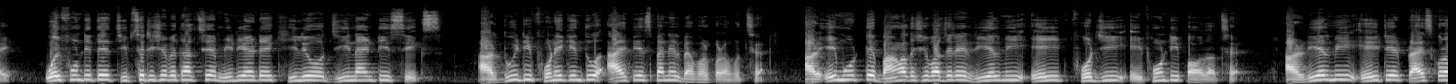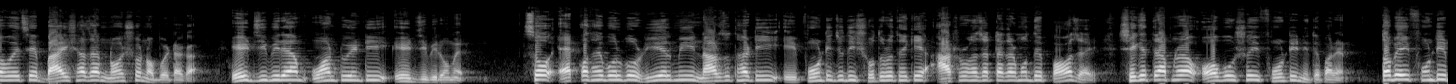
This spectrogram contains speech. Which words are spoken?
আই ওই ফোনটিতে চিপসেট হিসেবে থাকছে MediaTek Helio G ninety six আর দুইটি ফোনে কিন্তু আইপিএস প্যানেল ব্যবহার করা হচ্ছে। আর এই মুহূর্তে বাংলাদেশে বাজারে রিয়েলমি এইট ফোর জি এই ফোনটি পাওয়া যাচ্ছে। আর রিয়েলমি এইটের প্রাইস করা হয়েছে বাইশ হাজার নয়শো নব্বই টাকা। Eight GB RAM one twenty eight GB রোমের সো এক কথায় বলব রিয়েলমি নার্জো থার্টি এই ফোনটি যদি সতেরো থেকে আঠেরো হাজার টাকার মধ্যে পাওয়া যায়, সেক্ষেত্রে আপনারা অবশ্যই ফোনটি নিতে পারেন। তবে এই ফোনটির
